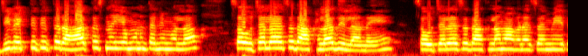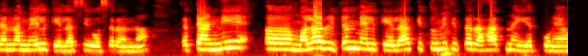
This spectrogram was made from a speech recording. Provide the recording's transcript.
जी व्यक्ती तिथे राहतच नाहीये म्हणून त्यांनी मला शौचालयाचा दाखला दिला नाही. शौचालयाचा दाखला मागण्याचा मी त्यांना मेल केला सीओ सरांना. तर त्यांनी मला रिटर्न मेल केला की तुम्ही तिथं राहत नाहीयेत पुण्या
